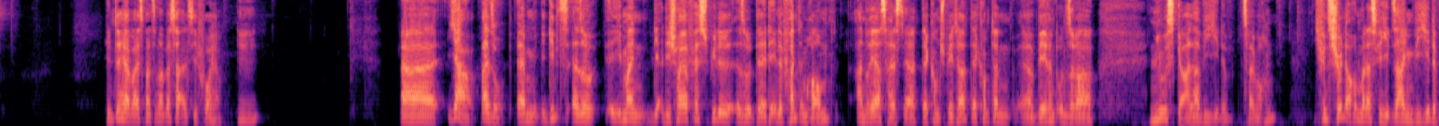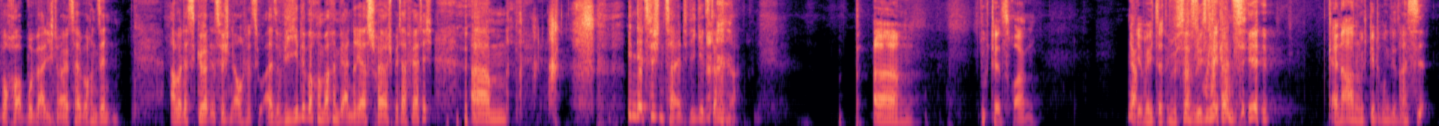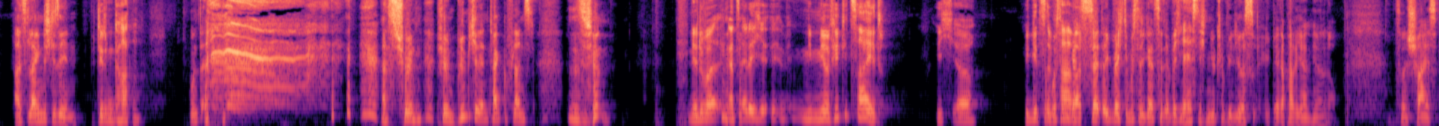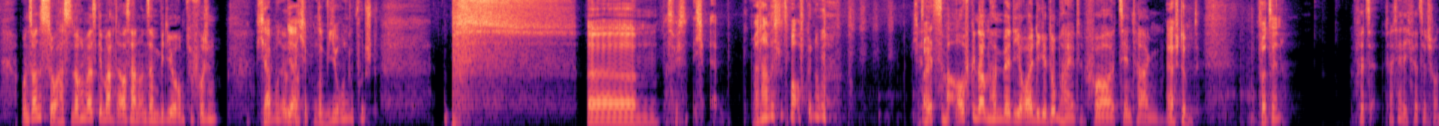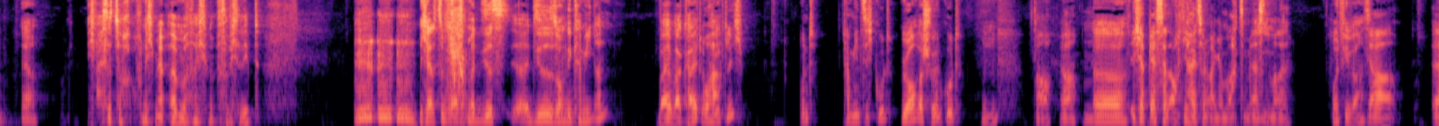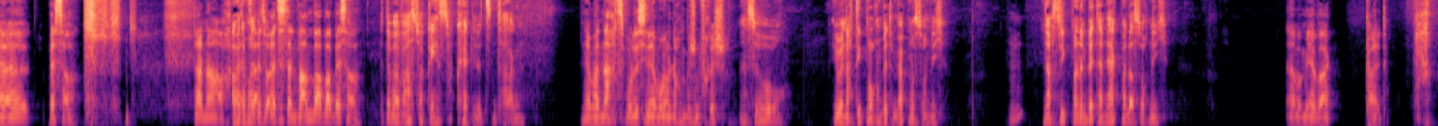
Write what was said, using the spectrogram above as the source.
hinterher weiß man es immer besser als wie vorher. Mhm. Äh, ja, also, ähm, gibt's, also, ich meine, die, die Scheuerfestspiele, also der, der Elefant im Raum, Andreas heißt er, der kommt später, der kommt dann äh, während unserer News-Gala, wie jede zwei Wochen. Ich find's schön auch immer, dass wir sagen, wie jede Woche, obwohl wir eigentlich nur alle zwei Wochen senden. Aber das gehört inzwischen auch dazu. Also, wie jede Woche machen wir Andreas Scheuer später fertig. ähm, in der Zwischenzeit, wie geht's darunter? Ähm, du stellst Fragen. Ja, wenn ich das wüsste, würde ich dir erzählen. Keine Ahnung, steht irgendwie so, Hast, du- hast du lange nicht gesehen. steht im Garten. Und hast schön, schön Blümchen in den Tank gepflanzt. Das ist schön. Ja, du war ganz ehrlich, mir, mir fehlt die Zeit. Ich, äh, wie geht's Du dem ja Fahrrad? du musst ja die ganze Zeit irgendwelche hässlichen YouTube-Videos reparieren hier. Genau. So ein Scheiß. Und sonst so, hast du noch irgendwas gemacht, außer an unserem Video rumzufuschen? Ich habe Also- ja, ich habe unser Video rumgeputscht. Pff, ähm, was habe ich, so- ich äh, wann haben wir das letzte Mal aufgenommen? Das letzte Mal aufgenommen haben wir die räudige Dummheit vor zehn Tagen. Ja, stimmt. 14. 14, tatsächlich 14 schon. Ja. Ich weiß es doch auch nicht mehr. Ähm, was habe ich, was hab ich erlebt? Ich hatte zum ersten Mal dieses, äh, diese Saison den Kamin an. weil war kalt und Oha. eklig. Und? Kamin sich gut? Ja, war schön. Kommt gut? Mhm. Ja, ja. hm. Äh, Ich habe gestern auch die Heizung angemacht zum ersten Mal. und wie war's? Ja, äh, besser. Danach. Aber also, damals- also als es dann warm war, war besser. Dabei war es doch gar nicht so kalt in den letzten Tagen. Ja, aber nachts wurde es in der Wohnung noch ein bisschen frisch. Ach so. Über Nacht liegt man noch im Bett, merkt man es doch nicht. Hm? Nachts liegt man im Bett, da merkt man das doch nicht. Aber mir war kalt. Und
